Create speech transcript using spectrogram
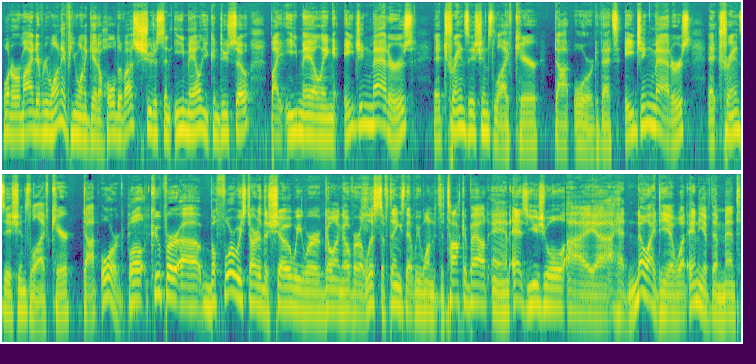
Want to remind everyone if you want to get a hold of us, shoot us an email. You can do so by emailing Aging Matters at transitionslifecare.org. That's Aging Matters at transitionslifecare.org. Well, Cooper, uh, before we started the show, we were going over a list of things that we wanted to talk about, and as usual, I, uh, I had no idea what any of them meant.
